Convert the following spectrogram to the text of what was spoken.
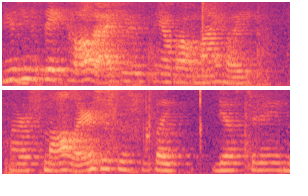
Because he's a big, tall guy. She was, you know, about my height or smaller. This was like yesterday and the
